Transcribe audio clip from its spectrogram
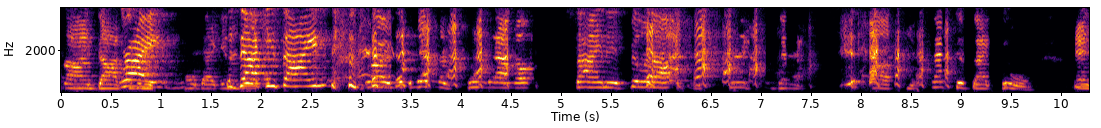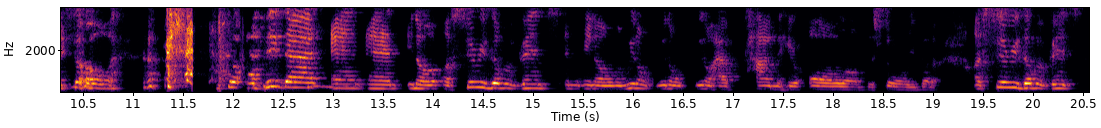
sign docs right. The in. DocuSign. right, you have to fill it out, sign it, fill it out, it back, to back to them. And so, so I did that, and and you know a series of events, and you know we don't we don't we don't have time to hear all of the story, but a, a series of events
